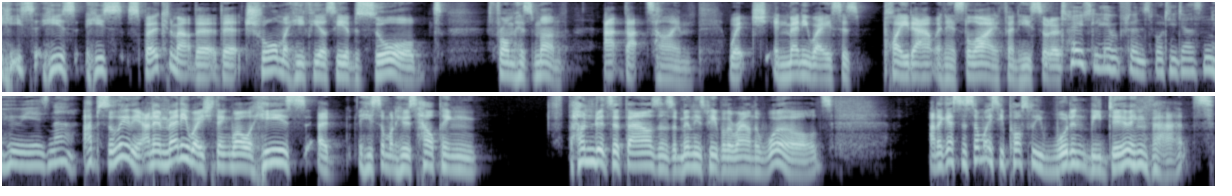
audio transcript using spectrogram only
he's he's he's spoken about the the trauma he feels he absorbed from his mum at that time, which in many ways has played out in his life and he's sort of totally influenced what he does and who he is now. Absolutely. And in many ways you think, well, he's a, he's someone who's helping hundreds of thousands of millions of people around the world. And I guess in some ways he possibly wouldn't be doing that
